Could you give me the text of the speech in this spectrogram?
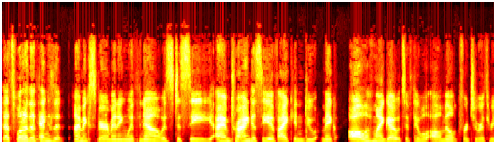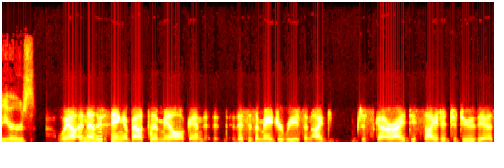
that's one of the things that I'm experimenting with now is to see. I'm trying to see if I can do make all of my goats if they will all milk for two or three years. Well, another thing about the milk, and this is a major reason I just got, or I decided to do this,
